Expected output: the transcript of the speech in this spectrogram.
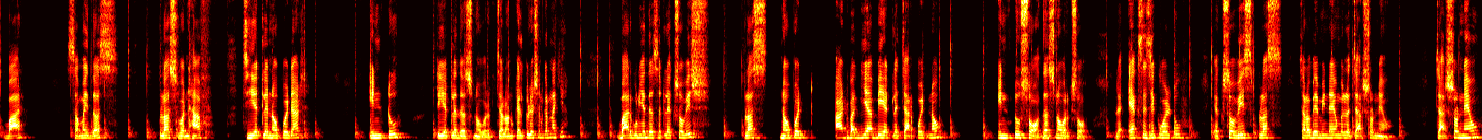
બાર સમય દસ પ્લસ વન હાફ જી એટલે નવ પોઈન્ટ આઠ ઇન્ટુ ટી એટલે દસનો વર્ગ ચાલો આનું કેલ્ક્યુલેશન કરી નાખીએ બાર ગુણ્યા દસ એટલે એકસો વીસ પ્લસ નવ પોઈન્ટ આઠ ભાગ્યા બે એટલે ચાર પોઈન્ટ નવ ઇન્ટુ સો દસનો વર્ગ સો. એટલે એક્સ ઇઝ ઇક્વલ ટુ એકસો વીસ પ્લસ ચાલો બે એવું એટલે ચારસો નેવું. ચારસો નેવું,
